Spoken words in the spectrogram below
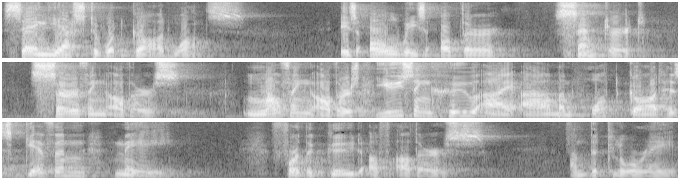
Saying yes to what God wants is always other centered, serving others, loving others, using who I am and what God has given me for the good of others and the glory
